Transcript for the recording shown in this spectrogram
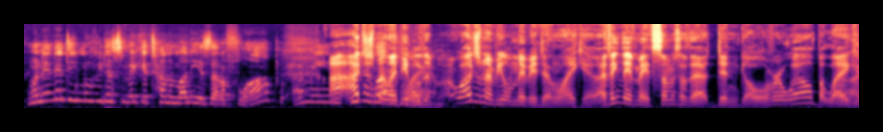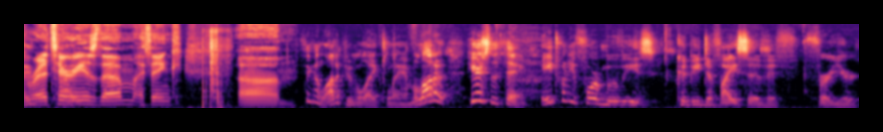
when an indie movie doesn't make a ton of money, is that a flop? I mean, I, I just meant like people. Did, well, I just meant people maybe didn't like it. I think they've made some stuff that didn't go over well, but like I- Hereditary I- is them. I think. Um, I think a lot of people like Lamb. A lot of here's the thing: A24 movies could be divisive if for your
